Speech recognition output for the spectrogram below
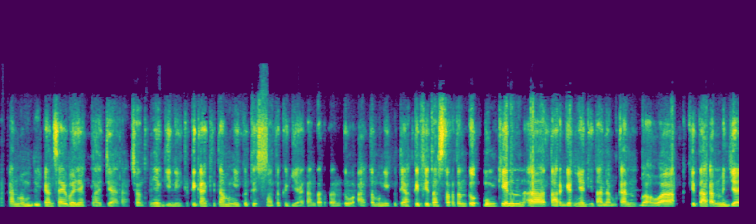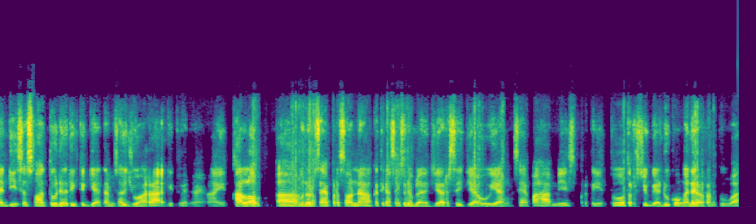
akan memberikan saya banyak pelajaran. Contohnya gini, ketika kita mengikuti suatu kegiatan tertentu atau mengikuti aktivitas tertentu, mungkin uh, targetnya ditanamkan bahwa kita akan menjadi sesuatu dari kegiatan, misalnya juara gitu dan lain-lain. Kalau uh, menurut saya personal, ketika saya sudah belajar sejauh yang saya pahami seperti itu, terus juga dukungan dari orang tua,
